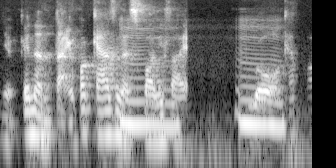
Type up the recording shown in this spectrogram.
những cái nền tảng podcast là ừ. Spotify, Google, ừ.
